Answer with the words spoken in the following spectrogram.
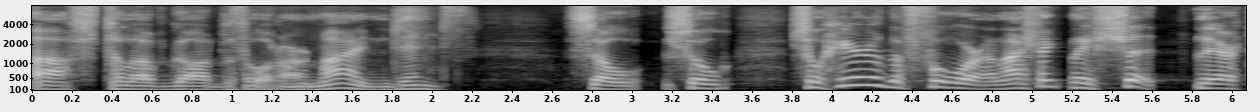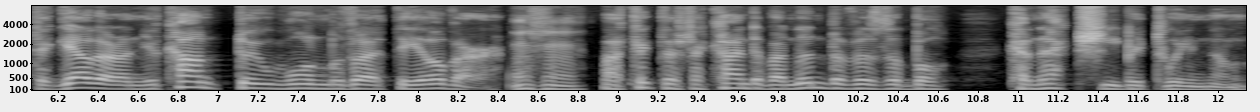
asked to love God with all our minds. So, so, so here are the four, and I think they sit there together, and you can't do one without the other. Mm-hmm. I think there's a kind of an indivisible connection between them.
